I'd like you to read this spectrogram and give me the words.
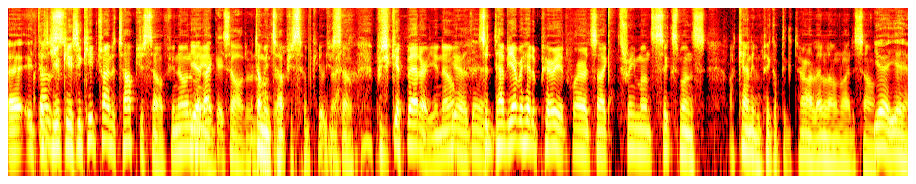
uh, it does. you, you keep trying to top yourself, you know what yeah, I mean? Yeah, that gets harder. I don't mean top yourself, kill yourself, but you get better, you know? Yeah. So have you ever hit a period where it's like three months, six months, I can't even pick up the guitar, let alone write a song? Yeah, yeah,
